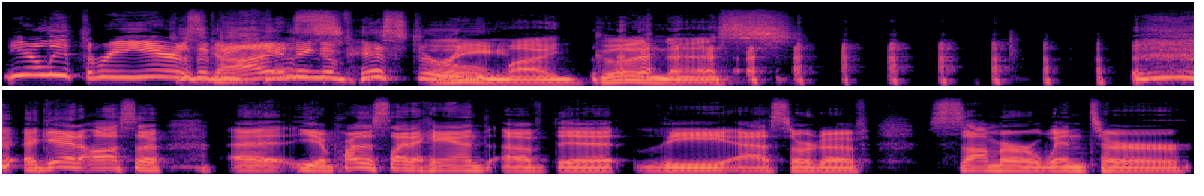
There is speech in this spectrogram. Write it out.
Nearly three years, to the guys. beginning of history. Oh my goodness. Again, also, uh, you know, part of the sleight of hand of the the uh, sort of summer winter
